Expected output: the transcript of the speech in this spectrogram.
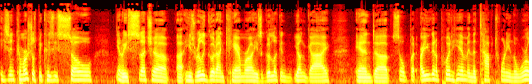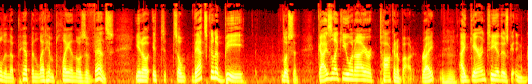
he's in commercials because he's so, you know, he's such a uh, he's really good on camera. He's a good looking young guy, and uh, so. But are you going to put him in the top twenty in the world in the PIP and let him play in those events? You know, it. So that's going to be. Listen, guys like you and I are talking about it, right? I guarantee you, there's in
